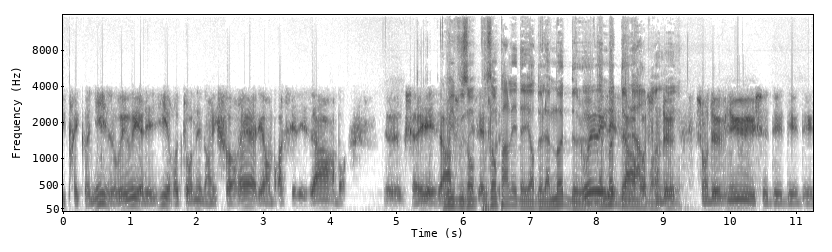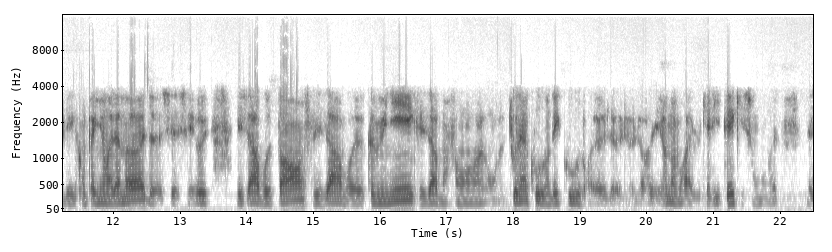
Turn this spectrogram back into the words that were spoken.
qui préconisent, oui, oui, allez-y, retournez dans les forêts, allez embrasser les arbres, euh, vous savez, les arbres. Oui, vous en, vous en parlez d'ailleurs de la mode de oui, la mode de l'arbre. Sont, de, sont devenus des, des, des, des, compagnons à la mode. C'est eux. Les arbres pensent, les arbres communiquent, les arbres. Enfin, tout d'un coup, on découvre euh, le, le, leur innombrables qualités qui sont euh,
